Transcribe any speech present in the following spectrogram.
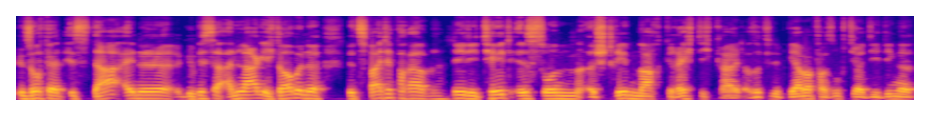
Insofern ist da eine gewisse Anlage. Ich glaube, eine, eine zweite Parallelität ist so ein äh, Streben nach Gerechtigkeit. Also Philipp Gerber versucht ja, die Dinge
